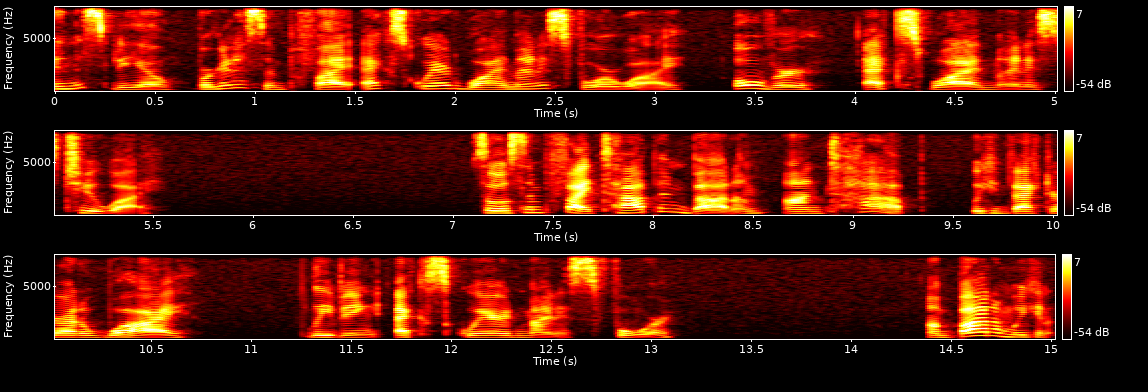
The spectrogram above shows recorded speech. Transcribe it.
In this video, we're going to simplify x squared y minus 4y over xy minus 2y. So we'll simplify top and bottom. On top, we can factor out a y, leaving x squared minus 4. On bottom, we can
